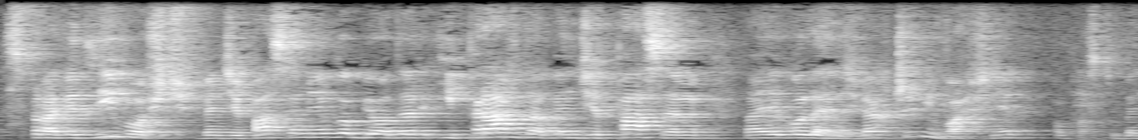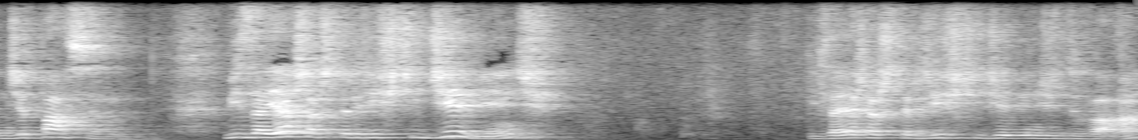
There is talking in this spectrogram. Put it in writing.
sprawiedliwość, będzie pasem jego bioder i prawda będzie pasem na jego lędźwiach, czyli właśnie po prostu będzie pasem. W Izajasza 49, Izajasza 49,2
